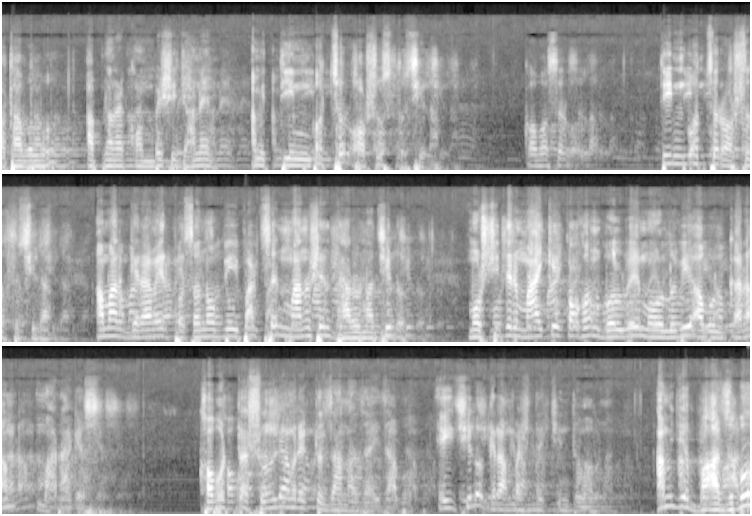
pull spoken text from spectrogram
কথা বলব, আপনারা কম বেশি জানেন, আমি তিন বছর অসুস্থ ছিলাম। ক বছর বললাম? তিন বছর অসুস্থ ছিলাম। আমার গ্রামের পঁচানব্বই পার্সেন্ট মানুষের ধারণা ছিল, মসজিদের মাইকে কখন বলবে মৌলবী আবুল কারাম মারা গেছে। খবরটা শুনলে আমরা একটু জানা যায় যাব। এই ছিল গ্রামবাসীদের চিন্তা ভাবনা আমি যে বাঁচবো,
